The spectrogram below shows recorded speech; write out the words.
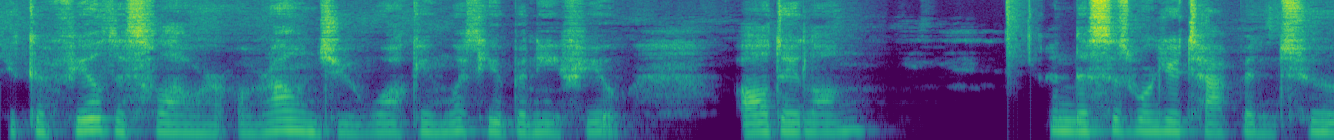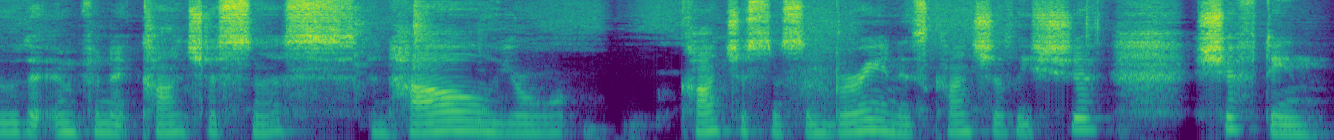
You can feel this flower around you, walking with you, beneath you, all day long. And this is where you tap into the infinite consciousness and how your consciousness and brain is consciously shift, shifting,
